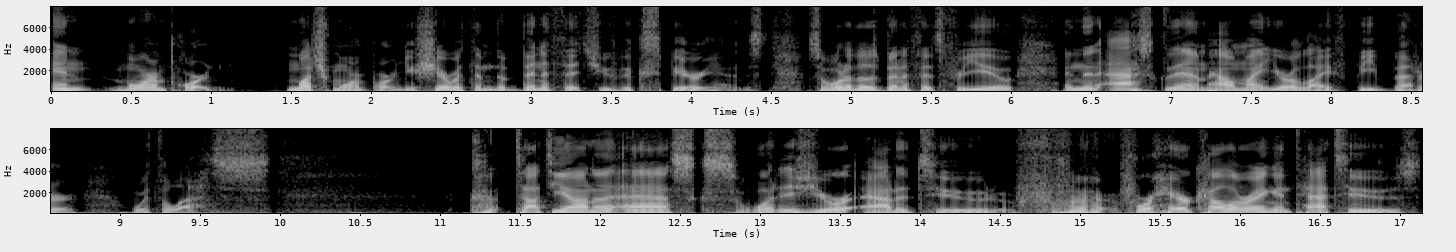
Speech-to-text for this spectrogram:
And more important, much more important, you share with them the benefits you've experienced. So, what are those benefits for you? And then ask them, how might your life be better with less? Tatiana asks, What is your attitude for, for hair coloring and tattoos?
